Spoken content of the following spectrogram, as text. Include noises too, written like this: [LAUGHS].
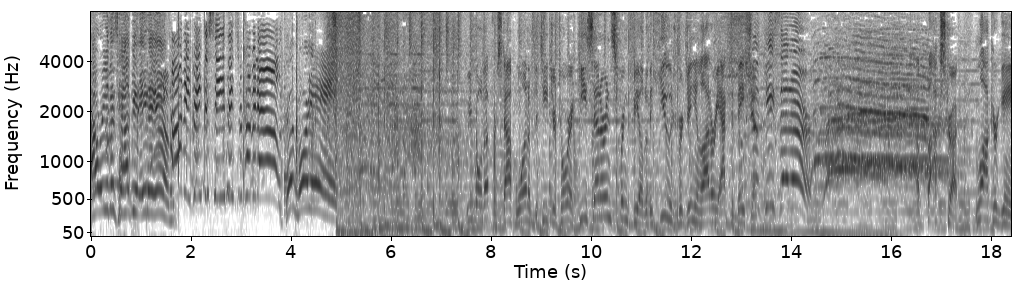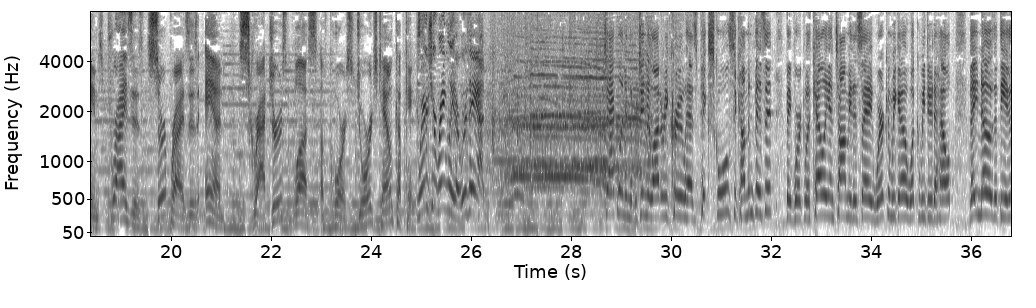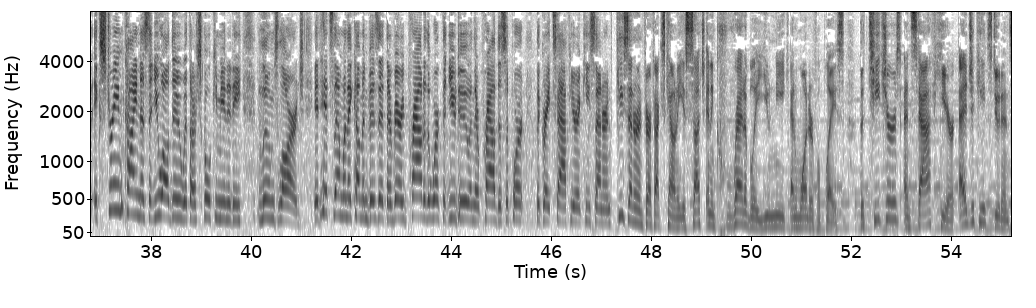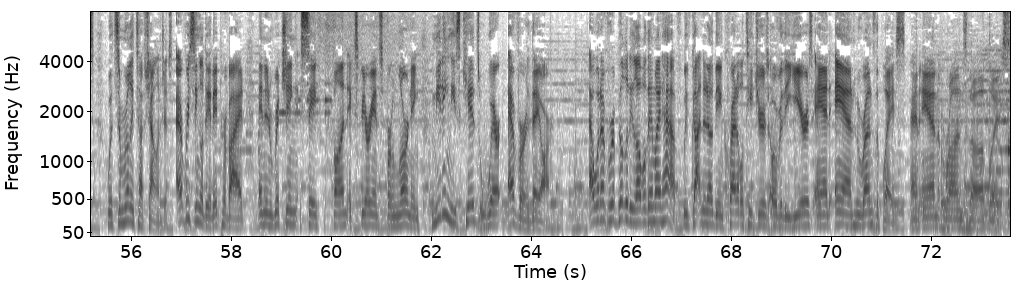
How are you this happy at 8 a.m.? Tommy, great to see you. Thanks for coming out. Good morning. We rolled up for stop one of the teacher tour at Key Center in Springfield with a huge Virginia Lottery activation. Key Center! A box truck, locker games, prizes, surprises, and scratchers, plus, of course, Georgetown cupcakes. Where's your ringleader? Where's Ann? Jacqueline and the Virginia Lottery crew has picked schools to come and visit. They've worked with Kelly and Tommy to say, where can we go? What can we do to help? They know that the extreme kindness that you all do with our school community looms large. It hits them when they come and visit. They're very proud of the work that you do, and they're proud to support the great staff here at Key Center. Key Center in Fairfax County is such an incredibly unique and wonderful place. The teachers and staff here educate students with some really tough challenges. Every single day they provide an enriching, safe, fun experience for learning, meeting these kids wherever they are. At whatever ability level they might have. We've gotten to know the incredible teachers over the years and Ann, who runs the place. And Anne runs the place.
